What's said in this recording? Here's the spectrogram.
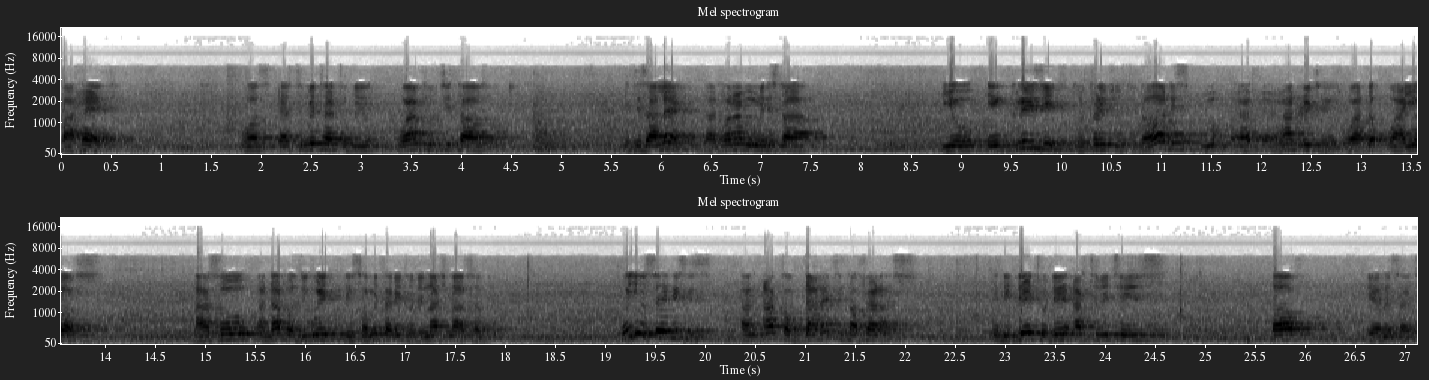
per head was estimated to be 150,000, it is alleged that Honorable Minister, you increase it to 350. All these uh, handwritings were, were yours. And so, and that was the way they submitted it to the National Assembly. Will you say this is an act of direct interference in the day-to-day activities of the NSIT.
